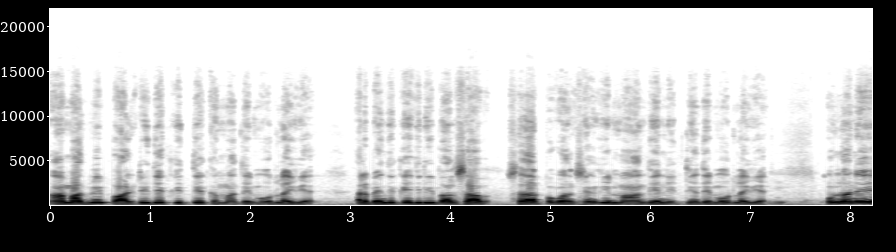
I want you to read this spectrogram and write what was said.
ਆਮ ਆਦਮੀ ਪਾਰਟੀ ਦੇ ਕੀਤੇ ਕੰਮਾਂ ਤੇ ਮੋਹਰ ਲਾਈ ਹੈ। ਅਰਵਿੰਦ ਕੇਜਰੀਵਾਲ ਸਾਹਿਬ ਸਰਦਾਰ ਭਗਵੰਤ ਸਿੰਘ ਜੀ ਮਾਨ ਦੀਆਂ ਨੀਤੀਆਂ ਤੇ ਮੋਹਰ ਲਾਈ ਹੈ। ਉਹਨਾਂ ਨੇ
